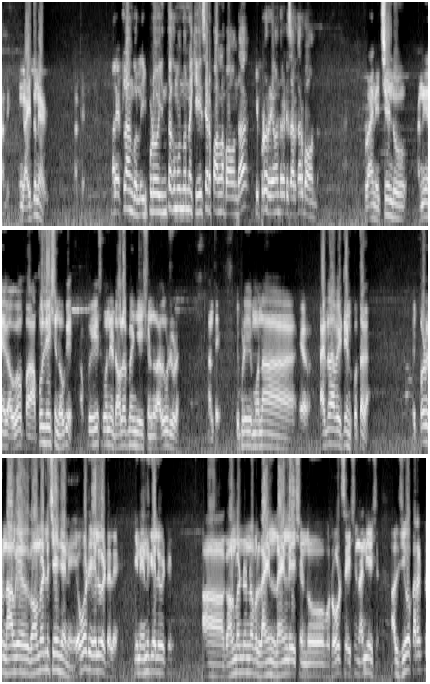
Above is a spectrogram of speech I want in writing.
అది ఇంకా అవుతున్నాయి అవి అంతే. మరి ఎట్లా అంగుల్ ఇప్పుడు ఇంతకు ముందు ఉన్న కేసీఆర్ పాలన బాగుందా? ఇప్పుడు రేవంత్ రెడ్డి సర్కార్ బాగుందా? ఇప్పుడు ఆయన ఇచ్చిండు. అని అప్పులు చేసిండు. ఓకే. అప్పు చేసి కొన్ని డెవలప్మెంట్ చేసిండు. అది కూడా చూడ. అంతే. ఇప్పుడు మొన్న హైదరాబాద్ పెట్టిండు కొత్తగా. ఇప్పటికి నాలుగైదు గవర్నమెంట్లు చేంజ్ అయినాయి ఎవరు ఏలు పెట్టలే ఈయన ఎందుకు ఏలు పెట్టిండు ఆ గవర్నమెంట్ ఉన్నప్పుడు లైన్ లైన్లు వేసిండు రోడ్స్ వేసిండు అన్ని చేసిండు అది జియో కరెక్ట్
